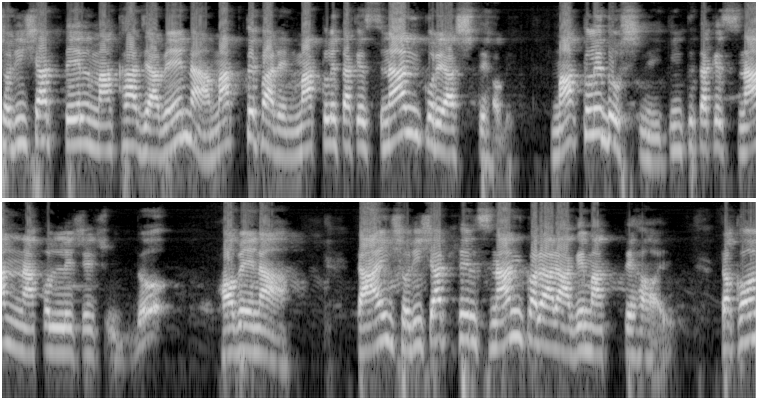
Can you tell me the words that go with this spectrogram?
সরিষার তেল মাখা যাবে না। মাখতে পারেন, মাখলে তাকে স্নান করে আসতে হবে। মাখলে দোষ নেই, কিন্তু তাকে স্নান না করলে সে শুদ্ধ হবে না। তাই সরিষার তেল স্নান করার আগে মাখতে হয়। তখন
